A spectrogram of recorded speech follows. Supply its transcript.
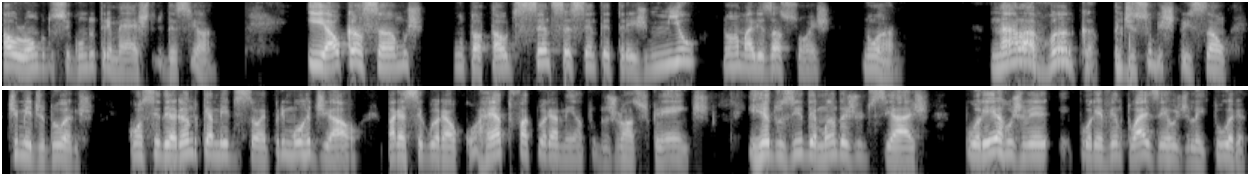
ao longo do segundo trimestre desse ano e alcançamos um total de 163 mil normalizações no ano. Na alavanca de substituição de medidores, considerando que a medição é primordial para assegurar o correto faturamento dos nossos clientes e reduzir demandas judiciais por erros por eventuais erros de leitura,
